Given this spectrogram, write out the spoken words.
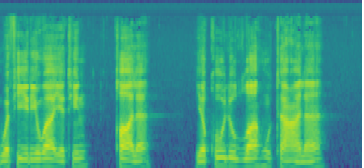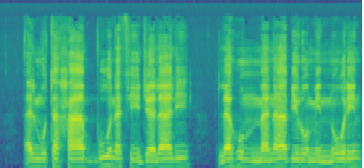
وفي رواية قال يقول الله تعالى المتحابون في جلالي لهم منابر من نور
